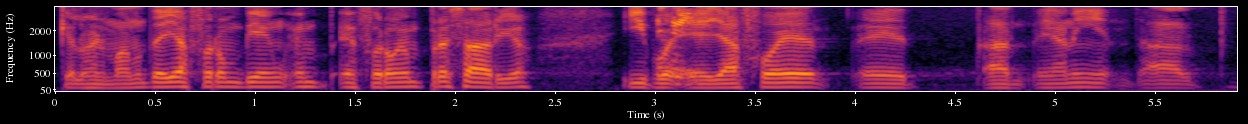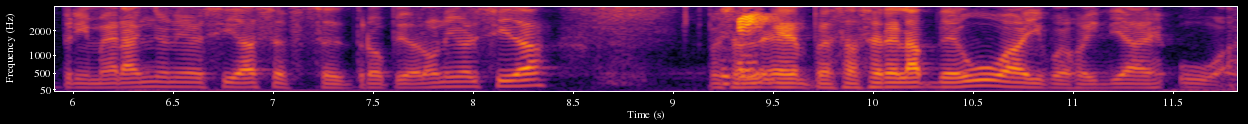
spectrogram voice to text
que los hermanos de ella fueron bien, em, fueron empresarios y pues ella fue, eh, al primer año de universidad, se, se tropió de la universidad, pues empezó a hacer el app de UA y pues hoy día es UA.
